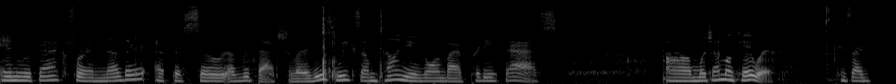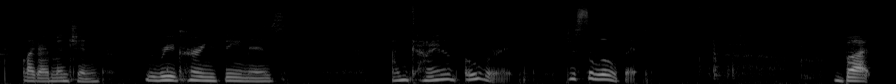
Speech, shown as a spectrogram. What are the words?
And we're back for another episode of The Bachelor. These weeks, I'm telling you, going by pretty fast, um, which I'm okay with, because I, like I mentioned, the recurring theme is I'm kind of over it, just a little bit. But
